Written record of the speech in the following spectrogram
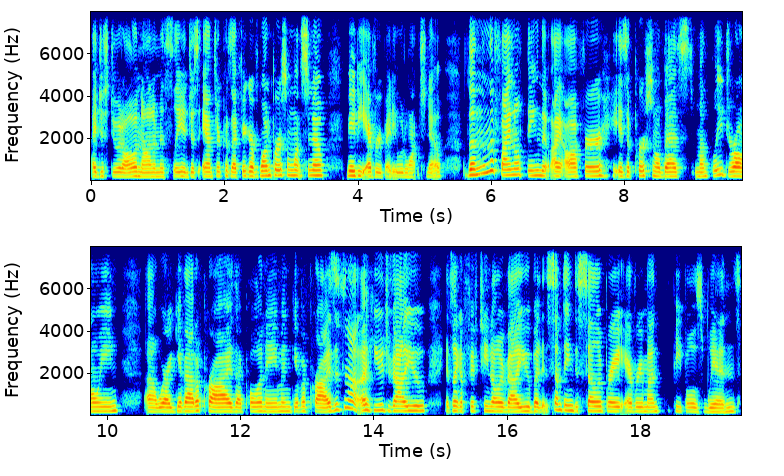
i just do it all anonymously and just answer because i figure if one person wants to know maybe everybody would want to know then, then the final thing that i offer is a personal best monthly drawing uh, where I give out a prize. I pull a name and give a prize. It's not a huge value. It's like a $15 value, but it's something to celebrate every month people's wins.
